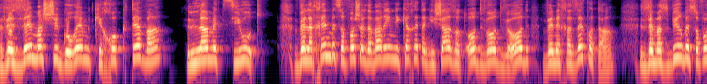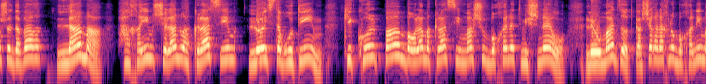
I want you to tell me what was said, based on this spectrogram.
וזה מה שגורם כחוק טבע למציאות. ולכן בסופו של דבר אם ניקח את הגישה הזאת עוד ועוד ועוד ונחזק אותה, זה מסביר בסופו של דבר למה החיים שלנו הקלאסיים לא הסתברותיים. כי כל פעם בעולם הקלאסי משהו בוחן את משנהו. לעומת זאת, כאשר אנחנו בוחנים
